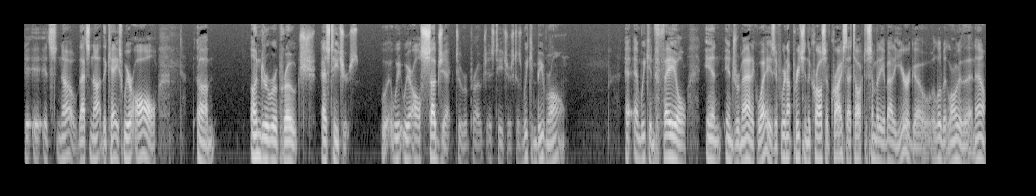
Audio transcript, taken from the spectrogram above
it's no, that's not the case. We're all um, under reproach as teachers. We, we are all subject to reproach as teachers because we can be wrong and we can fail in in dramatic ways if we're not preaching the cross of Christ. I talked to somebody about a year ago, a little bit longer than that now,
